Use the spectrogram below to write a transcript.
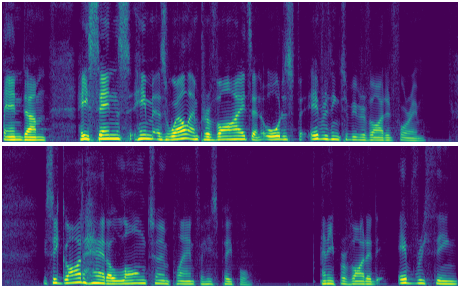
And um, he sends him as well and provides and orders for everything to be provided for him. You see, God had a long term plan for his people, and he provided everything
